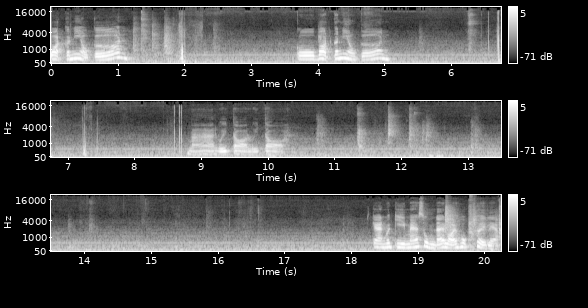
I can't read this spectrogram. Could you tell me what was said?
บอทก็เหนียวเกิน โกบอทก็เหนียวเกิน มาลุยต่อลุยต่อ แกนเมื่อกี้แม่สุ่มได้ร้อยหกเฉยเลยอะ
